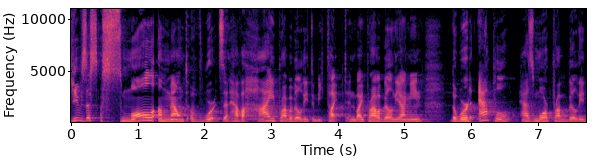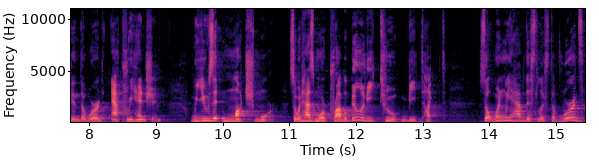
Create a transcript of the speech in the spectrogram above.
gives us a small amount of words that have a high probability to be typed, and by probability I mean the word apple has more probability than the word apprehension. We use it much more. So it has more probability to be typed. So when we have this list of words,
